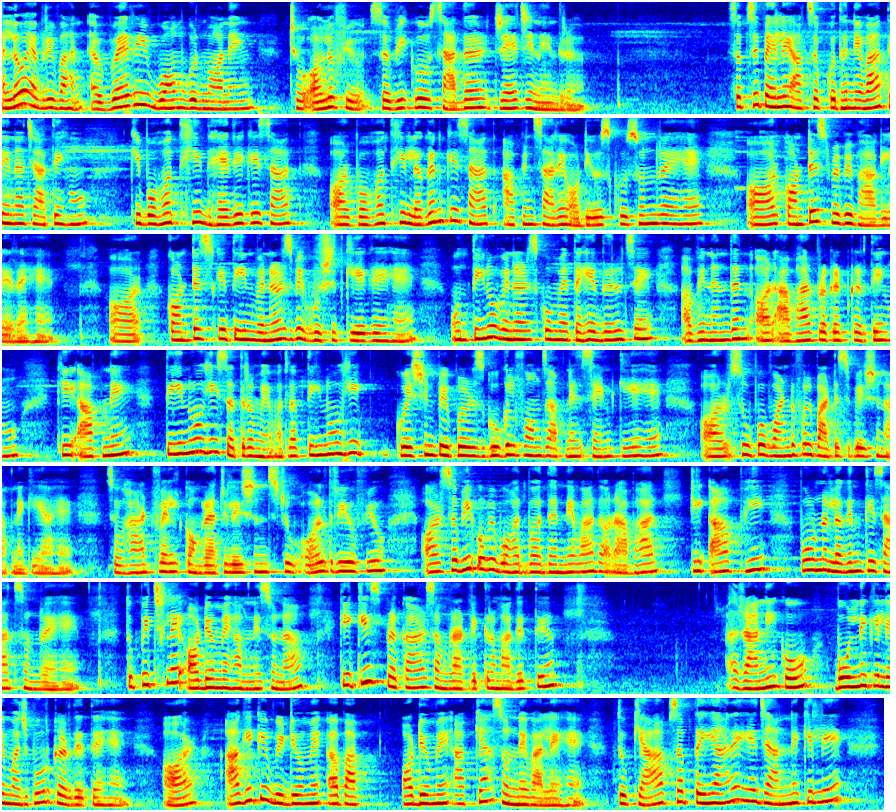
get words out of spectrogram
Hello everyone a very warm good morning to all of you सभी को सादर जय जिनेन्द्र। सबसे पहले आप सबको धन्यवाद देना चाहती हूँ कि बहुत ही धैर्य के साथ और बहुत ही लगन के साथ आप इन सारे ऑडियोज़ को सुन रहे हैं और कॉन्टेस्ट में भी भाग ले रहे हैं और कॉन्टेस्ट के तीन विनर्स भी घोषित किए गए हैं। उन तीनों विनर्स को मैं तहे दिल से अभिनंदन और आभार प्रकट करती हूँ कि आपने तीनों ही सत्र में मतलब तीनों ही क्वेश्चन पेपर्स गूगल फॉर्म्स आपने सेंड किए हैं और सुपर वंडरफुल पार्टिसिपेशन आपने किया है। So heartfelt congratulation to all three of you और सभी को भी बहुत बहुत धन्यवाद और आभार कि आप भी पूर्ण लगन के साथ सुन रहे हैं। तो पिछले ऑडियो में हमने सुना कि किस प्रकार सम्राट विक्रमादित्य रानी को बोलने के लिए मजबूर कर देते हैं और आगे के वीडियो में अब आप ऑडियो में आप क्या सुनने वाले हैं? तो क्या आप सब तैयार हैं ये जानने के लिए?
